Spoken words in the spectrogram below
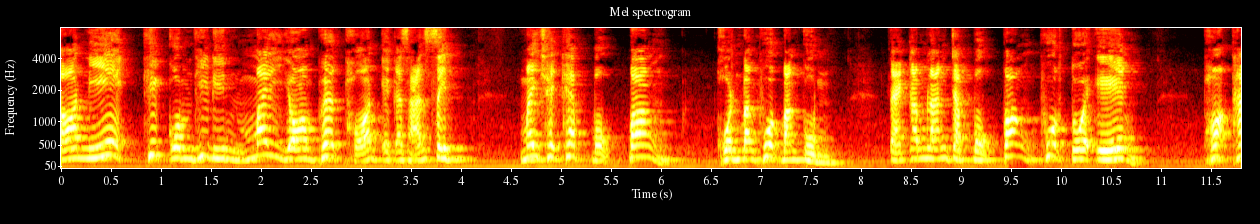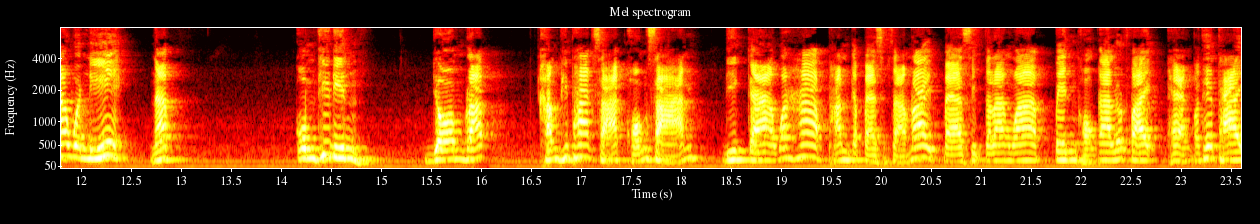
ตอนนี้ที่กรมที่ดินไม่ยอมเพิกถอนเอกสารสิทธิ์ ไม่ใช่แค่ปกป้อง คนบางพวกบางกลุ่ม แต่กำลังจะปกป้องพวกตัวเอง เพราะถ้าวันนี้นะกรมที่ดินยอมรับคำพิพากษาของศาลดีกาว่า 5,000 กับ 83 ไร่ 80 ตารางวา เป็นของการรถไฟแห่งประเทศไทย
